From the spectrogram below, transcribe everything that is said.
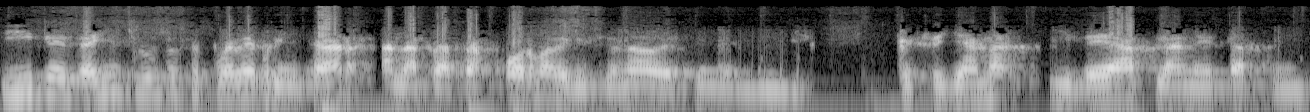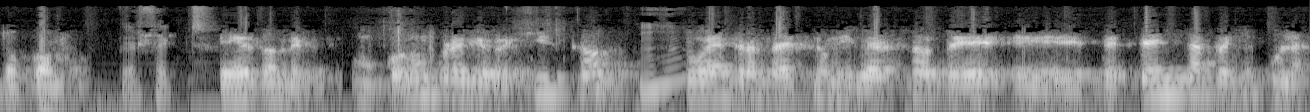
Y desde ahí incluso se puede brincar a la plataforma de visionado de cine en línea, que se llama ideaplaneta.com. Perfecto. Es donde con un previo registro tú entras a este universo de eh, 70 películas,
